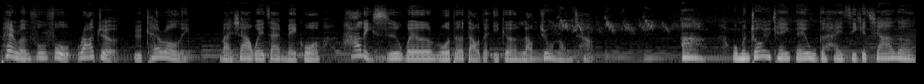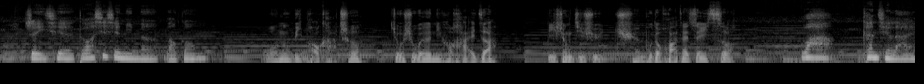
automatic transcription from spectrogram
佩伦夫妇 Roger 与 Caroline 买下位在美国哈里斯维尔罗德岛的一个老旧农场。啊，我们终于可以给五个孩子一个家了！这一切都要谢谢你呢，老公。我努力跑卡车，就是为了你和孩子啊！毕生积蓄全部都花在这一次了。哇，看起来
